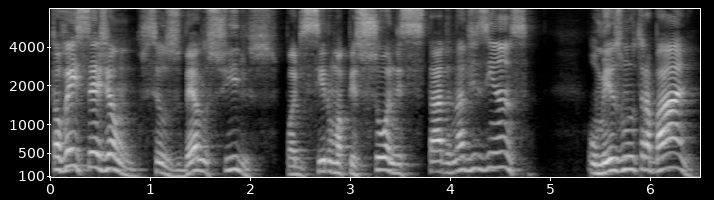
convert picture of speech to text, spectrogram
Talvez sejam seus belos filhos, pode ser uma pessoa necessitada na vizinhança, ou mesmo no trabalho.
